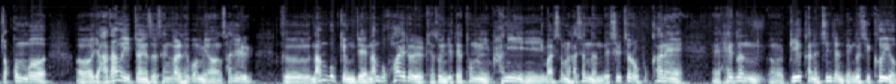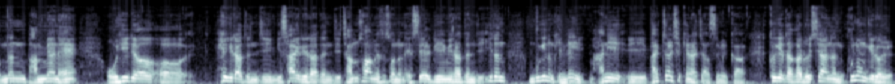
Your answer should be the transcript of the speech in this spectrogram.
조금 뭐 어, 야당의 입장에서 생각을 해보면 사실 그 남북 경제, 남북 화해를 계속 이제 대통령이 많이 이 말씀을 하셨는데 실제로 북한의 핵은 어, 비핵화는 진전된 것이 거의 없는 반면에 오히려 어, 핵이라든지 미사일이라든지 잠수함에서 쏘는 SLBM이라든지 이런 무기는 굉장히 많이 이 발전을 시켜놨지 않습니까? 거기에다가 러시아는 군용기를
